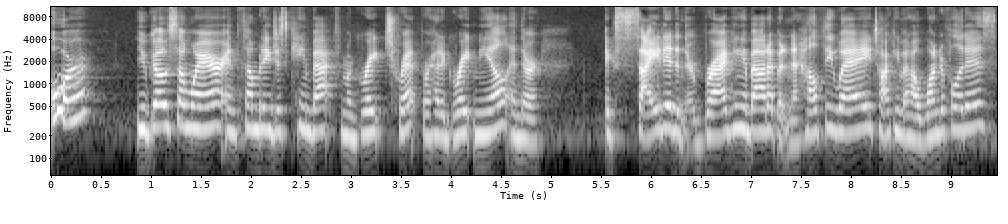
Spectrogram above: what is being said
Or you go somewhere and somebody just came back from a great trip or had a great meal and they're excited and they're bragging about it, but in a healthy way, talking about how wonderful it is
